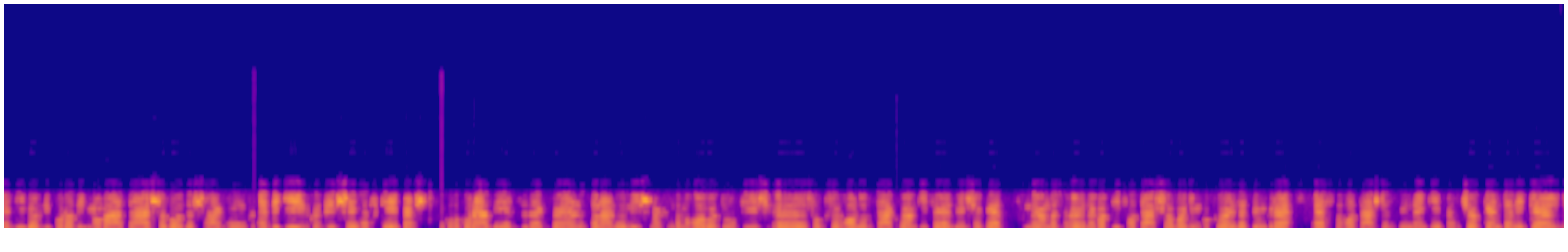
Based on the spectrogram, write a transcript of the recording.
egy igazi paradigmaváltás a gazdaságunk eddigi működéséhez képest. A korábbi évtizedekben talán ön is, meg szerintem a hallgatók is sokszor hallották olyan kifejezéseket, nagyon nagy negatív hatással vagyunk a környezetünkre, ezt a hatást ezt mindenképpen csökkenteni kell,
